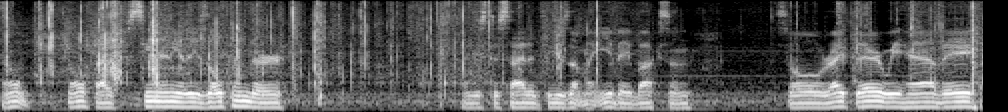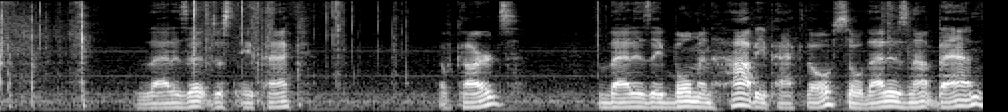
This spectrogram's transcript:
I don't know if I've seen any of these opened or I just decided to use up my eBay bucks and so right there we have a that is it just a pack of cards that is a Bowman Hobby Pack though, so that is not bad.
